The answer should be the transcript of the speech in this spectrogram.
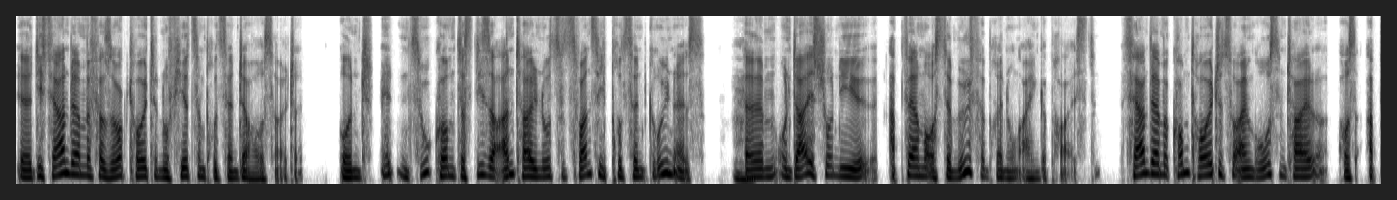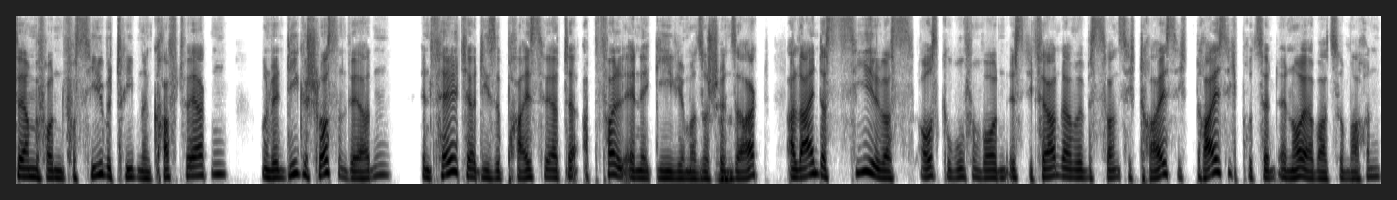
Äh, die Fernwärme versorgt heute nur 14 Prozent der Haushalte. Und hinzu kommt, dass dieser Anteil nur zu 20 Prozent grün ist. Mhm. Ähm, und da ist schon die Abwärme aus der Müllverbrennung eingepreist. Fernwärme kommt heute zu einem großen Teil aus Abwärme von fossil betriebenen Kraftwerken. Und wenn die geschlossen werden, entfällt ja diese preiswerte Abfallenergie, wie man so schön mhm. sagt. Allein das Ziel, was ausgerufen worden ist, die Fernwärme bis 2030 30 Prozent erneuerbar zu machen,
